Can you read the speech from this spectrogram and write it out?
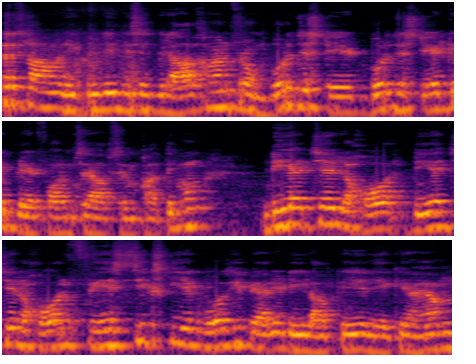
Aslam ji this is Bilal Khan from Burj estate Burj estate के प्लेटफॉर्म से आपसे मुखातिब हूँ। D H A Lahore D H A Lahore phase six की एक बहुत ही प्यारी डील आपके लिए लेके आया हूँ।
